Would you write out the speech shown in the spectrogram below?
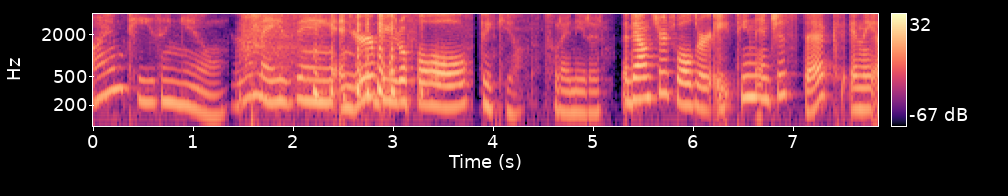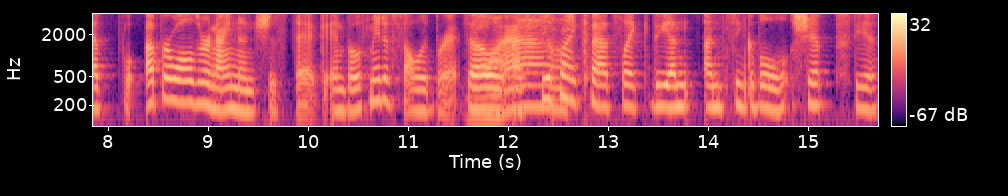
I'm teasing you. You're amazing and you're beautiful. Thank you. That's what I needed. The downstairs walls are 18 inches thick, and the up- upper walls were 9 inches thick, and both made of solid brick. So I feel like that's like the un- unsinkable ship, the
